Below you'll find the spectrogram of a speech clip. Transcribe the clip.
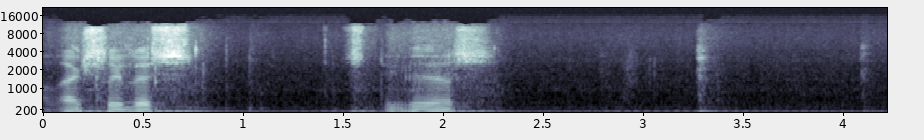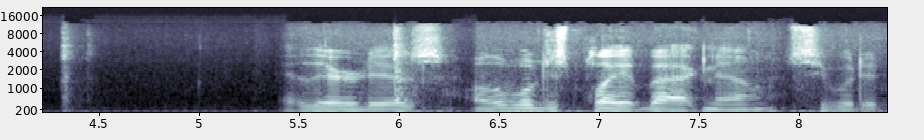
Well, actually, let's let's do this. Yeah, there it is. Well, we'll just play it back now. See what it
